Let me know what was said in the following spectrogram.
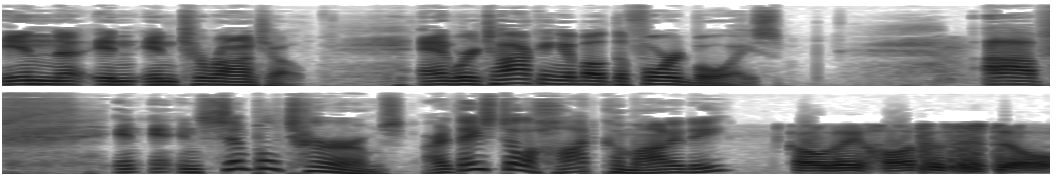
in uh, in in Toronto, and we're talking about the Ford boys. Uh, in, in simple terms, are they still a hot commodity? Oh, they haunt us still.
